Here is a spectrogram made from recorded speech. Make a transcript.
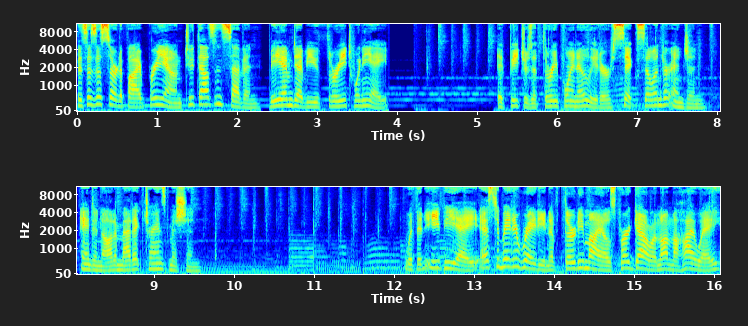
This is a certified pre-owned 2007 BMW 328. It features a 3.0-liter six-cylinder engine and an automatic transmission. With an EPA estimated rating of 30 miles per gallon on the highway,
